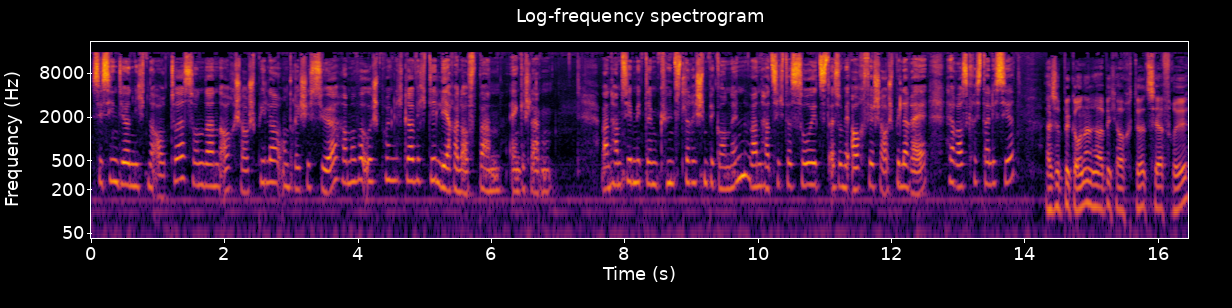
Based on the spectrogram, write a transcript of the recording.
Sie sind ja nicht nur Autor, sondern auch Schauspieler und Regisseur, haben aber ursprünglich, glaube ich, die Lehrerlaufbahn eingeschlagen. Wann haben Sie mit dem Künstlerischen begonnen? Wann hat sich das so jetzt, also auch für Schauspielerei, herauskristallisiert? Also begonnen habe ich auch dort sehr früh.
